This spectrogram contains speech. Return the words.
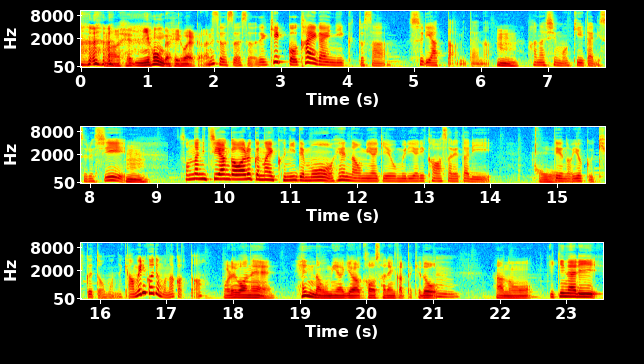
まあへ日本が平和やからね。そうそうそう。で結構海外に行くとさすり合ったみたいなうん。話も聞いたりするし、うん。そんなに治安が悪くない国でも変なお土産を無理やり買わされたりっていうのをよく聞くと思うんだけどアメリカでもなかった？俺はね変なお土産は買わされんかったけど、うん。あのいきなり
